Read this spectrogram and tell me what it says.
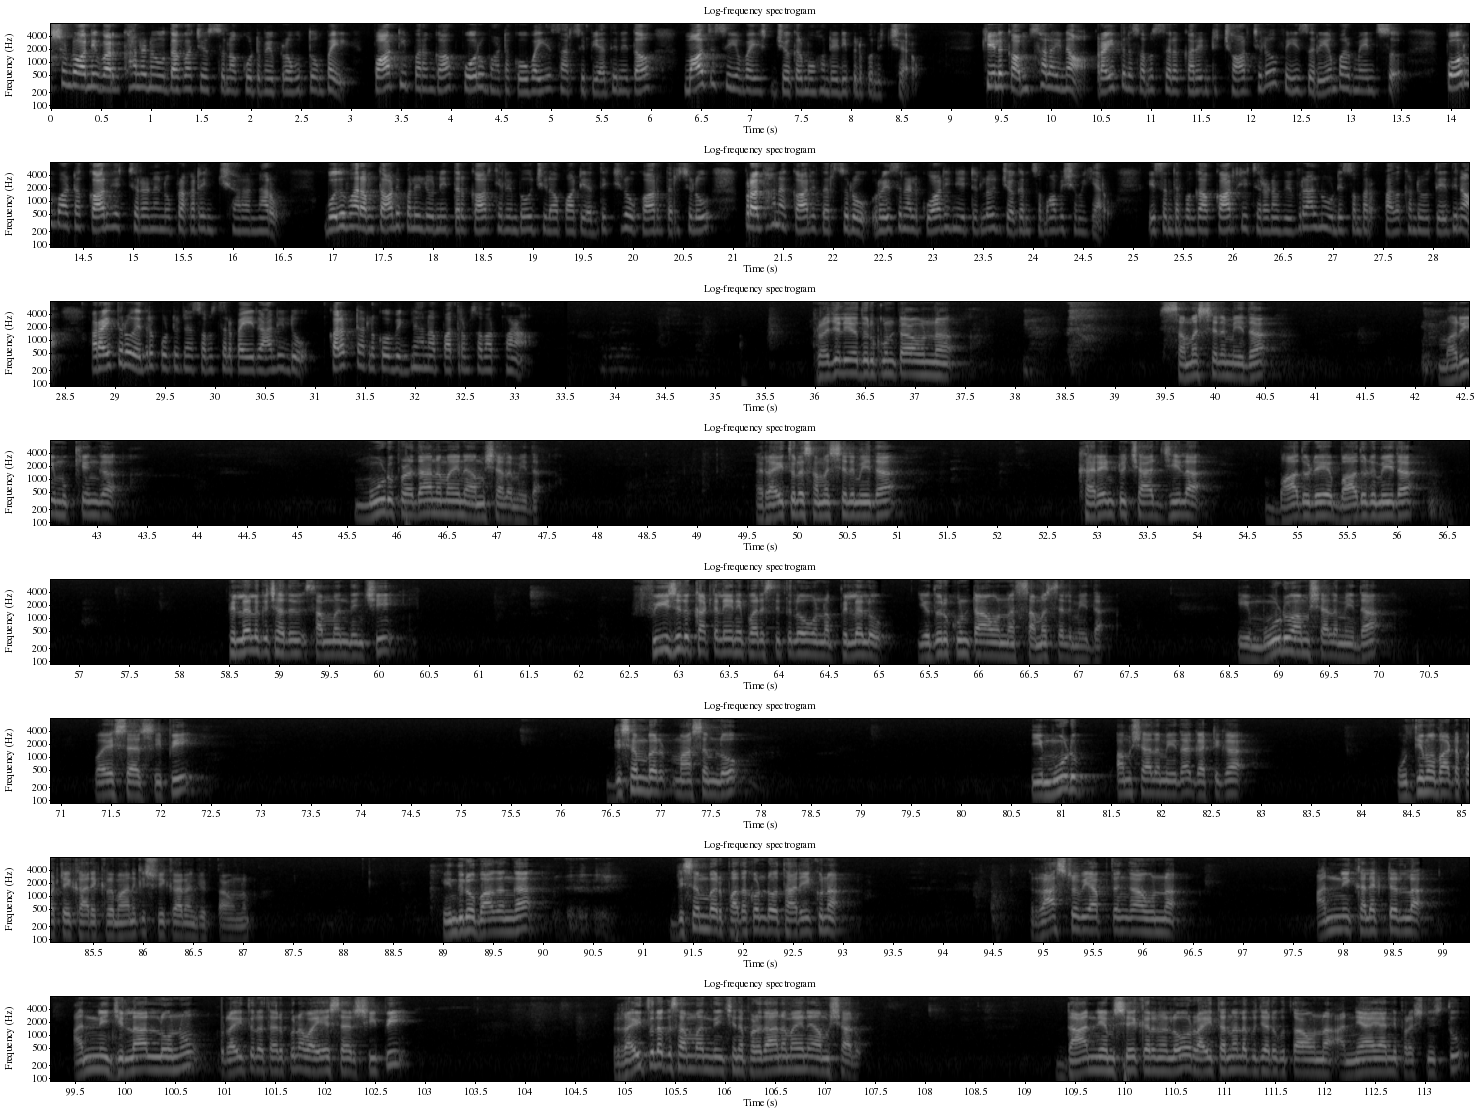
రాష్ట్రంలో అన్ని వర్గాలను దగా చేస్తున్న కూటమి ప్రభుత్వంపై పార్టీ పరంగా పోరుబాటకు వైఎస్ఆర్సీపీ అధినేత మాజీ సీఎం వైఎస్ జగన్మోహన్ రెడ్డి పిలుపునిచ్చారు. కీలక అంశాలైన రైతుల సమస్యల కరెంటు ఛార్జీలు ఫీజు రియంబర్మెంట్స్ పోరుబాట కార్యాచరణను ప్రకటించారన్నారు. బుధవారం తాడిపల్లిలోని తన కార్యాలయంలో జిల్లా పార్టీ అధ్యక్షులు కార్యదర్శులు ప్రధాన కార్యదర్శులు రీజనల్ కోఆర్డినేటర్లు జగన్ సమావేశమయ్యారు. ఈ సందర్భంగా కార్యాచరణ వివరాలను డిసెంబర్ పదకొండవ తేదీన రైతులు ఎదుర్కొంటున్న సమస్యలపై ర్యాలీలు కలెక్టర్లకు విజ్ఞాన పత్రం సమర్పణ. ప్రజలు ఎదుర్కొంటా ఉన్న సమస్యల మీద మరీ ముఖ్యంగా మూడు ప్రధానమైన అంశాల మీద. రైతుల సమస్యల మీద కరెంటు ఛార్జీల బాదుడే బాధుడి మీద పిల్లలకు చదువు సంబంధించి ఫీజులు కట్టలేని పరిస్థితిలో ఉన్న పిల్లలు ఎదుర్కొంటా ఉన్న సమస్యల మీద. ఈ మూడు అంశాల మీద వైఎస్ఆర్సిపి డిసెంబర్ మాసంలో ఈ మూడు అంశాల మీద గట్టిగా ఉద్యమ బాట పట్టే కార్యక్రమానికి శ్రీకారం చుడతా ఉన్నాం. ఇందులో భాగంగా డిసెంబర్ పదకొండో తారీఖున రాష్ట్ర వ్యాప్తంగా ఉన్న అన్ని కలెక్టర్ల అన్ని జిల్లాల్లోనూ రైతుల తరపున వైఎస్ఆర్సిపి రైతులకు సంబంధించిన ప్రధానమైన అంశాలు. ధాన్యం సేకరణలో రైతన్నలకు జరుగుతూ ఉన్న అన్యాయాన్ని ప్రశ్నిస్తూ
